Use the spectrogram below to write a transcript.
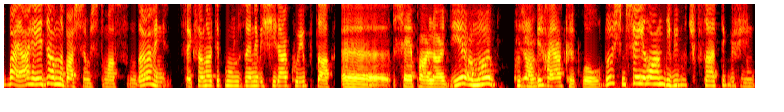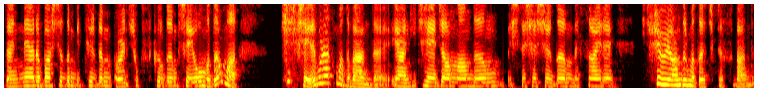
bayağı heyecanla başlamıştım aslında. Hani 84 yapımının üzerine bir şeyler koyup da e, şey yaparlar diye ama kocaman bir hayal kırıklığı oldu. Şimdi şey yalan değil bir buçuk saatlik bir filmdi. Hani ne ara başladım bitirdim öyle çok sıkıldığım şey olmadı ama hiçbir şey de bırakmadı bende. Yani hiç heyecanlandığım, işte şaşırdığım vesaire hiçbir şey uyandırmadı açıkçası bende.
